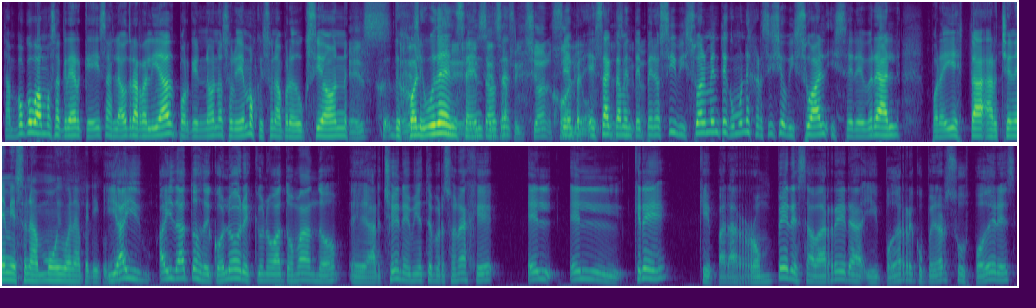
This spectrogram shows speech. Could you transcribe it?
tampoco vamos a creer que esa es la otra realidad, porque no nos olvidemos que es una producción Es- de hollywoodense. eh, es entonces, ficción, siempre, Hollywood, exactamente. Pero sí, visualmente, como un ejercicio visual y cerebral, por ahí está Archenemy, es una muy buena película. Y hay, hay datos de colores que uno va tomando. Eh, Archenemy, este personaje, él, él cree que para romper esa barrera y poder recuperar sus poderes,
